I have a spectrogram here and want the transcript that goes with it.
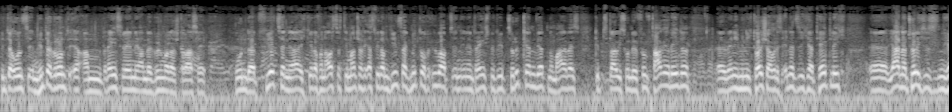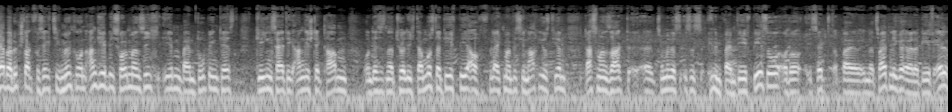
hinter uns im Hintergrund äh, am Trainingsgelände an der Grünwalder Straße 114. Ja, ich gehe davon aus, dass die Mannschaft erst wieder am Dienstag, Mittwoch überhaupt in, in den Trainingsbetrieb zurückkehren wird. Normalerweise gibt es, glaube ich, so eine Fünf-Tage-Regel, äh, wenn ich mich nicht täusche, aber das ändert sich ja täglich. Äh, ja, natürlich ist es ein herber Rückschlag für 60 München und angeblich soll man sich eben beim Dopingtest gegenseitig angesteckt haben. Und das ist natürlich, da muss der DFB auch vielleicht mal ein bisschen nachjustieren, dass man sagt, äh, zumindest ist es in, beim DFB so oder selbst bei, in der zweiten Liga, äh, der DFL,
